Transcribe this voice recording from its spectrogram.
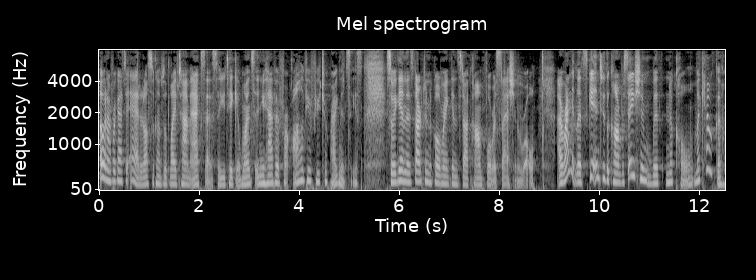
Oh, and I forgot to add, it also comes with lifetime access. So you take it once and you have it for all of your future pregnancies. So again, that's drnicolerankins.com forward slash enroll. All right, let's get into the conversation with Nicole Makowka.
